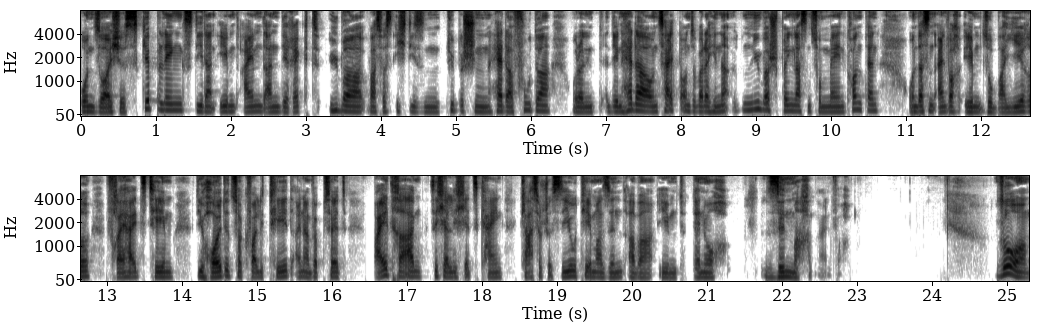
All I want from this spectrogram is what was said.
und solche Skip-Links, die dann eben einem dann direkt über, was weiß ich, diesen typischen Header-Footer oder den, den, Header und Sidebar und so weiter hinüberspringen lassen zum Main-Content. Und das sind einfach eben so Barrierefreiheitsthemen, die heute zur Qualität einer Website beitragen. Sicherlich jetzt kein klassisches SEO-Thema sind, aber eben dennoch Sinn machen einfach. So,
